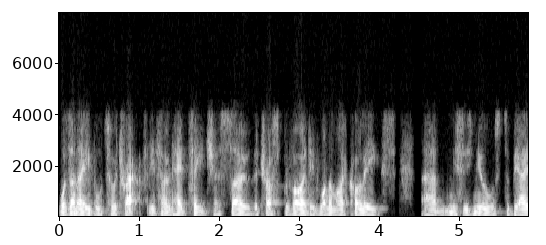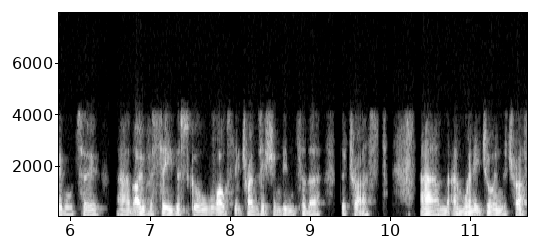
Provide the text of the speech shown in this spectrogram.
was unable to attract its own head teacher. So the trust provided one of my colleagues, Mrs. Um, Mules, to be able to um, oversee the school whilst it transitioned into the the trust. Um, and when it joined the trust,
